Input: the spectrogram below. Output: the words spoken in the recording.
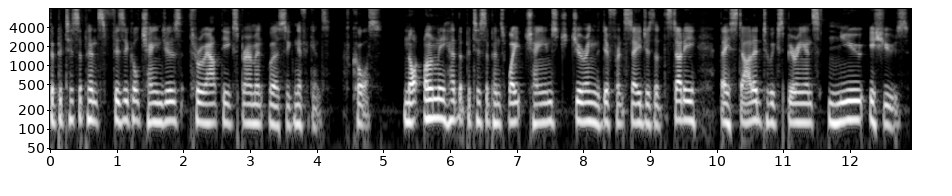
the participants' physical changes throughout the experiment were significant, of course. Not only had the participants' weight changed during the different stages of the study, they started to experience new issues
